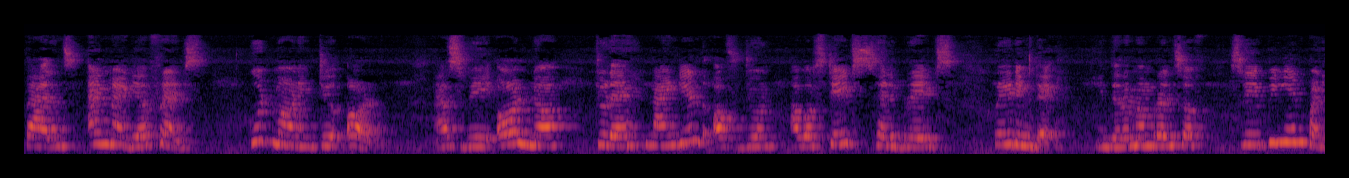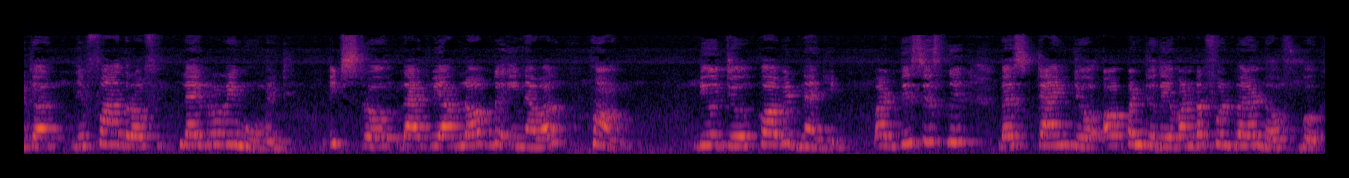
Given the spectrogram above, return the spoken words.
parents, and my dear friends, good morning to all. As we all know, today, 19th of June, our state celebrates Reading Day in the remembrance of Sri P. N. Panikar, the father of library movement. It's true that we are locked in our home due to COVID-19. But this is the best time to open to the wonderful world of book.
